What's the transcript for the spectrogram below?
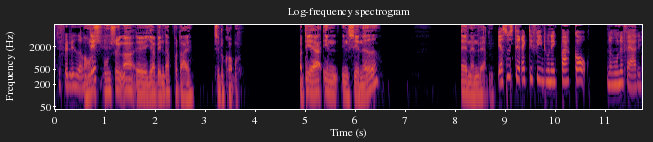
Selvfølgelig hedder Og hun hun, det. hun synger, øh, jeg venter på dig, til du kommer. Og det er en, en serenade af en anden verden. Jeg synes, det er rigtig fint, hun ikke bare går, når hun er færdig.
